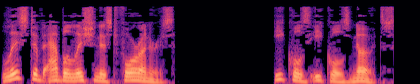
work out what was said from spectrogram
List of abolitionist forerunners. Notes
